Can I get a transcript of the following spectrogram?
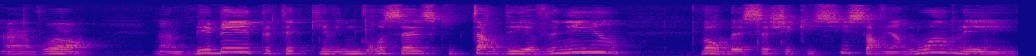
à avoir un bébé. Peut-être qu'il y avait une grossesse qui tardait à venir. Bon, ben sachez qu'ici, ça revient de loin, mais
